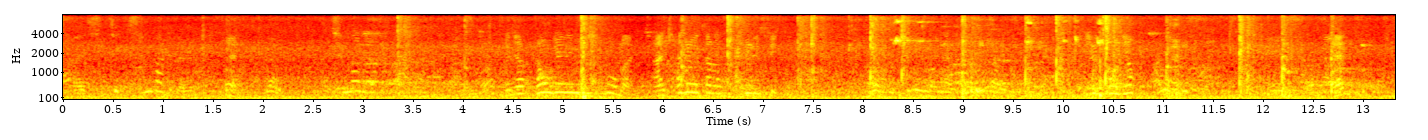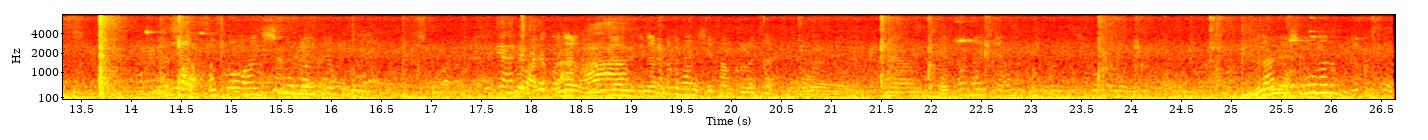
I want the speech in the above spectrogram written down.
아니, 진짜 선발이네. 그냥 평균이면 15만. 아니, 차종에 따라서 틀릴 수 있어요. 1톤이요? 네? 아니야, 보통 한 15만 정도. 그냥 아, 운전 그냥 평상시 방클러치 하고 그냥 네, 평상시 건 15만 원. 무난히 15만 원 무조건 써요.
